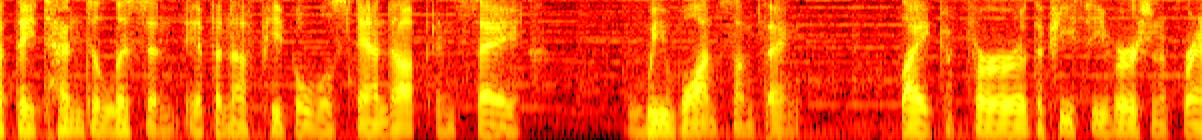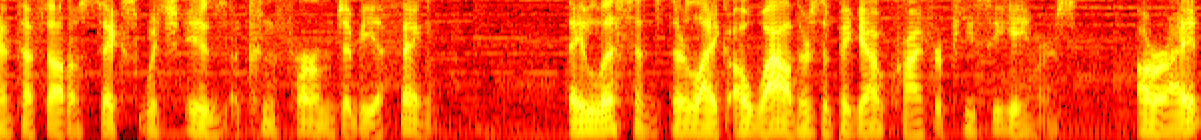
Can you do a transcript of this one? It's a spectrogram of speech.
but they tend to listen if enough people will stand up and say, we want something. Like for the PC version of Grand Theft Auto 6, which is confirmed to be a thing. They listened. They're like, oh wow, there's a big outcry for PC gamers. All right,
